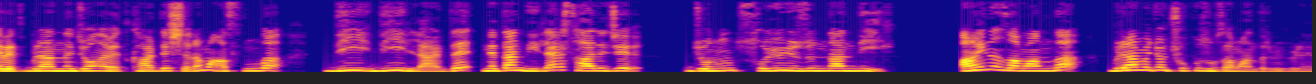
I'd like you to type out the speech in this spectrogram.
evet Bran'le Jon evet kardeşler ama aslında di- değiller de. Neden değiller? Sadece Jon'un soyu yüzünden değil. Aynı zamanda Bran ve Jon çok uzun zamandır birbirine.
